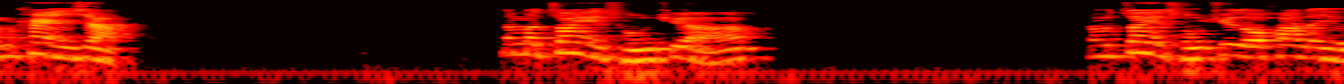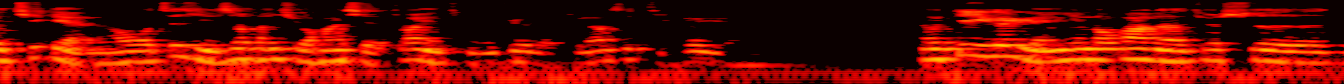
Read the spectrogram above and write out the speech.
我们看一下，那么状语从句啊，那么状语从句的话呢，有几点呢？我自己是很喜欢写状语从句的，主要是几个原因。那么第一个原因的话呢，就是，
